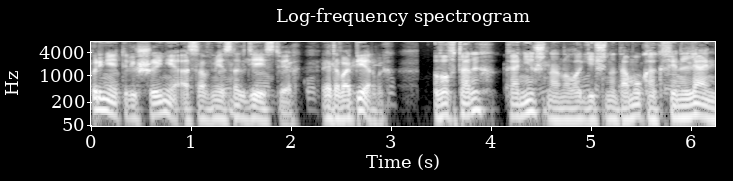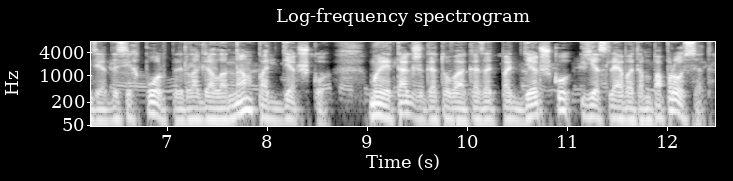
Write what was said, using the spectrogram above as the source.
принять решение о совместных действиях. Это во-первых. Во-вторых, конечно, аналогично тому, как Финляндия до сих пор предлагала нам поддержку, мы также готовы оказать поддержку, если об этом попросят.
